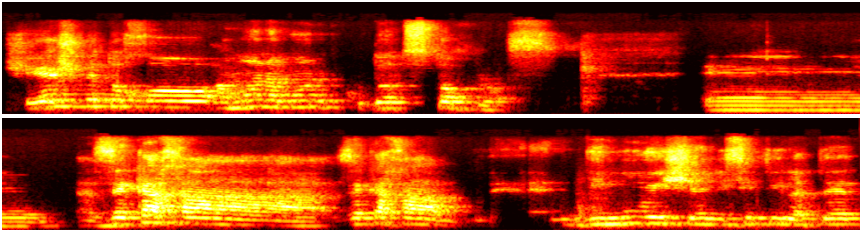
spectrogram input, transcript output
שיש בתוכו המון המון פקודות סטופ לוס. אה, אז זה ככה, זה ככה דימוי שניסיתי לתת,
